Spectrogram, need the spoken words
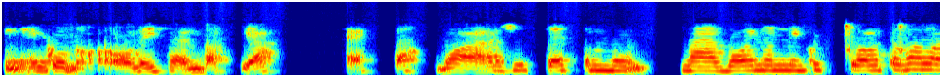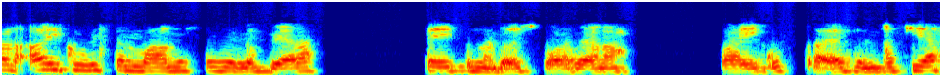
niin kuin oli sen takia, että mua ärsytti, että mä en voinut niin kuin tuolla tavallaan aikuisten maailmassa silloin vielä 17-vuotiaana vaikuttaa, ja sen takia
